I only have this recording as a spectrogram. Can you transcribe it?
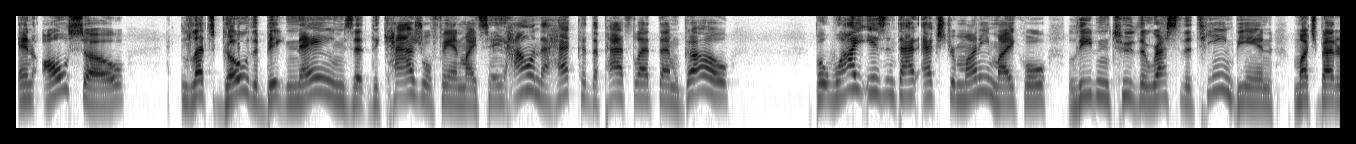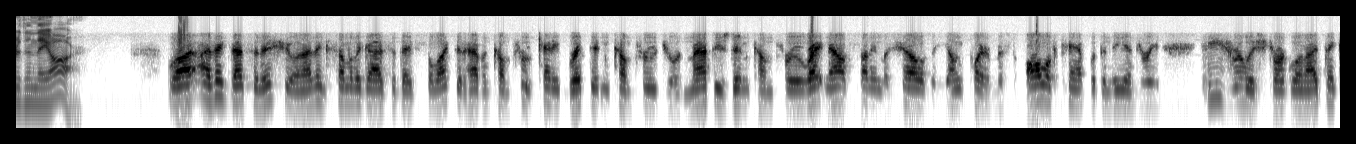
and also let's go the big names that the casual fan might say, how in the heck could the Pats let them go? But why isn't that extra money, Michael, leading to the rest of the team being much better than they are? Well, I think that's an issue, and I think some of the guys that they've selected haven't come through. Kenny Britt didn't come through. Jordan Matthews didn't come through. Right now, Sony Michel is a young player, missed all of camp with a knee injury. He's really struggling. I think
